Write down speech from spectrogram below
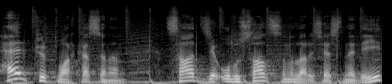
Her Türk markasının sadece ulusal sınırlar içerisinde değil,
